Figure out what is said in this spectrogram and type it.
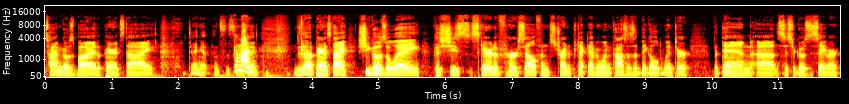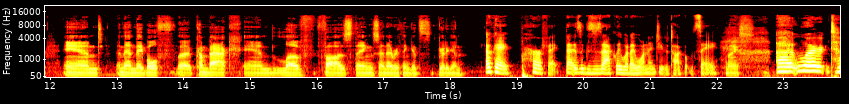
time goes by, the parents die. Dang it, it's the same Come on. thing. The uh, parents die. She goes away because she's scared of herself and trying to protect everyone. Causes a big old winter. But then uh, the sister goes to save her, and and then they both uh, come back and love thaws things, and everything gets good again. Okay, perfect. That is exactly what I wanted you to talk say. Nice. Uh, we're t-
